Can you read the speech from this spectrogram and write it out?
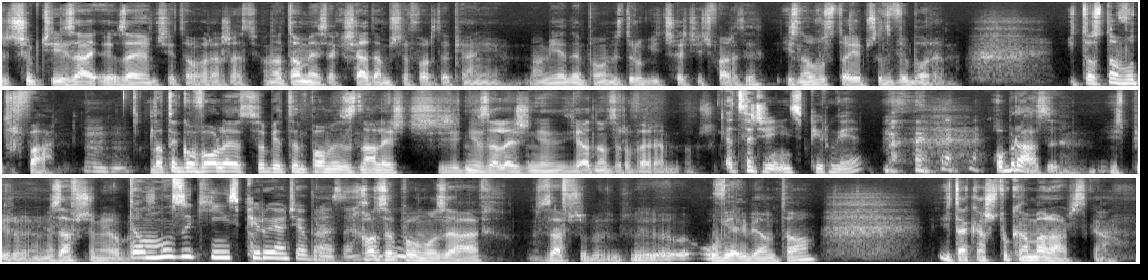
y, szybciej zająć się tą aranżacją. Natomiast jak siadam przy fortepianie, mam jeden pomysł, drugi, trzeci, czwarty i znowu stoję przed wyborem. I to znowu trwa. Mhm. Dlatego wolę sobie ten pomysł znaleźć niezależnie jadąc rowerem. A co cię inspiruje? Obrazy inspirują mnie. Zawsze mnie obrazy. Do muzyki inspirują cię obrazy. Tak. Chodzę po muzeach, zawsze y, uwielbiam to. I taka sztuka malarska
